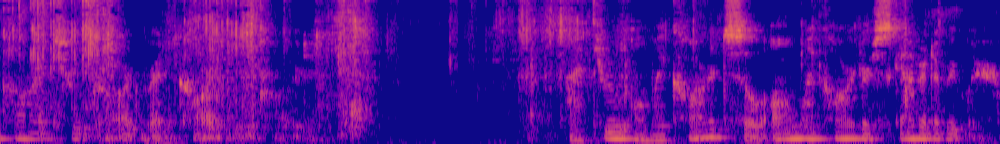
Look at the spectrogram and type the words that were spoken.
Card, two card, red card, blue card. All my cards, so all my cards are scattered everywhere.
